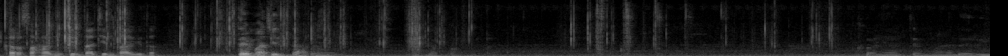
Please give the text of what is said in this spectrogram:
keresahan cinta-cinta gitu. tema cinta Hmm. Pokoknya tema dari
